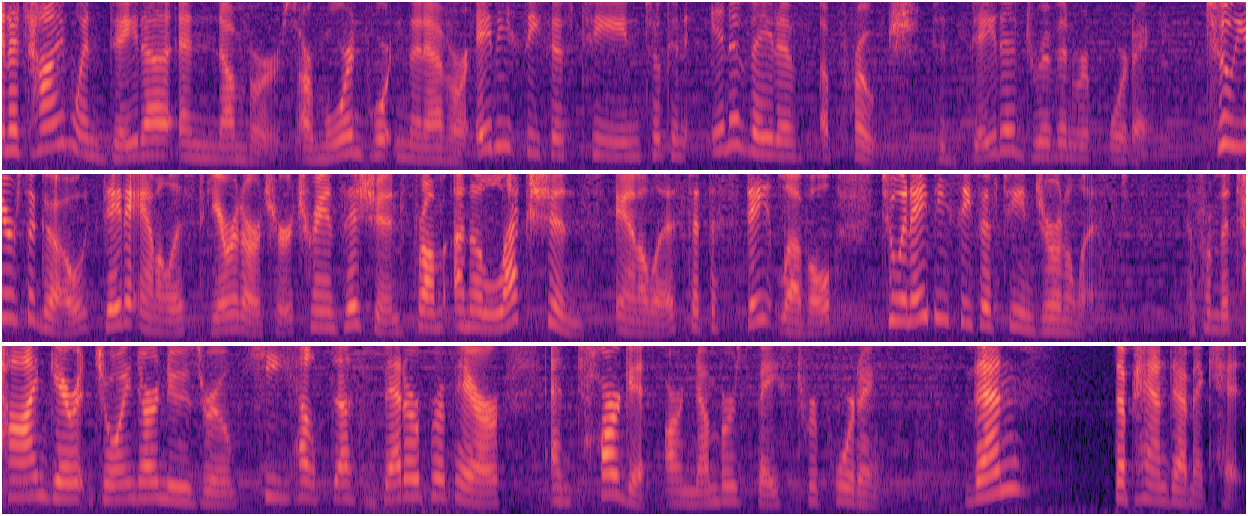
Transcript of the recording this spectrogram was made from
In a time when data and numbers are more important than ever, ABC 15 took an innovative approach to data driven reporting. Two years ago, data analyst Garrett Archer transitioned from an elections analyst at the state level to an ABC 15 journalist. And from the time Garrett joined our newsroom, he helped us better prepare and target our numbers based reporting. Then the pandemic hit.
